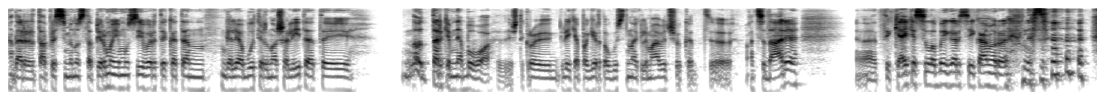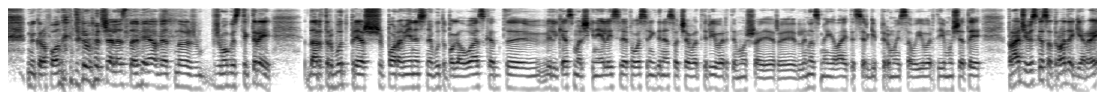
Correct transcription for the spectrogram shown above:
dar ir tą prisiminus tą pirmąjį mūsų įvartį, kad ten galėjo būti ir nuošalytė, tai, nu, tarkim, nebuvo. Iš tikrųjų, reikia pagirti Augustiną Klimavičių, kad e, atsidarė. E, Tai keikėsi labai garsiai į kamerą, nes mikrofonai turbūt šalia stovėjo, bet nu, žmogus tikrai dar turbūt prieš porą mėnesių nebūtų pagalvojęs, kad e, vilkės marškinėliais Lietuvos rinktinės, o čia vat ir įvartį muša ir, ir Linas Megelaitis irgi pirmąjį savo įvartį įmušė. Tai pradžioje viskas atrodė gerai,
